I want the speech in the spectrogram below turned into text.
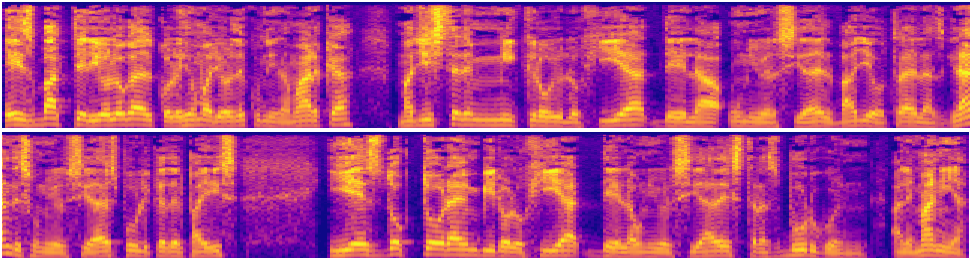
Es bacterióloga del Colegio Mayor de Cundinamarca, magíster en microbiología de la Universidad del Valle, otra de las grandes universidades públicas del país, y es doctora en virología de la Universidad de Estrasburgo, en Alemania.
